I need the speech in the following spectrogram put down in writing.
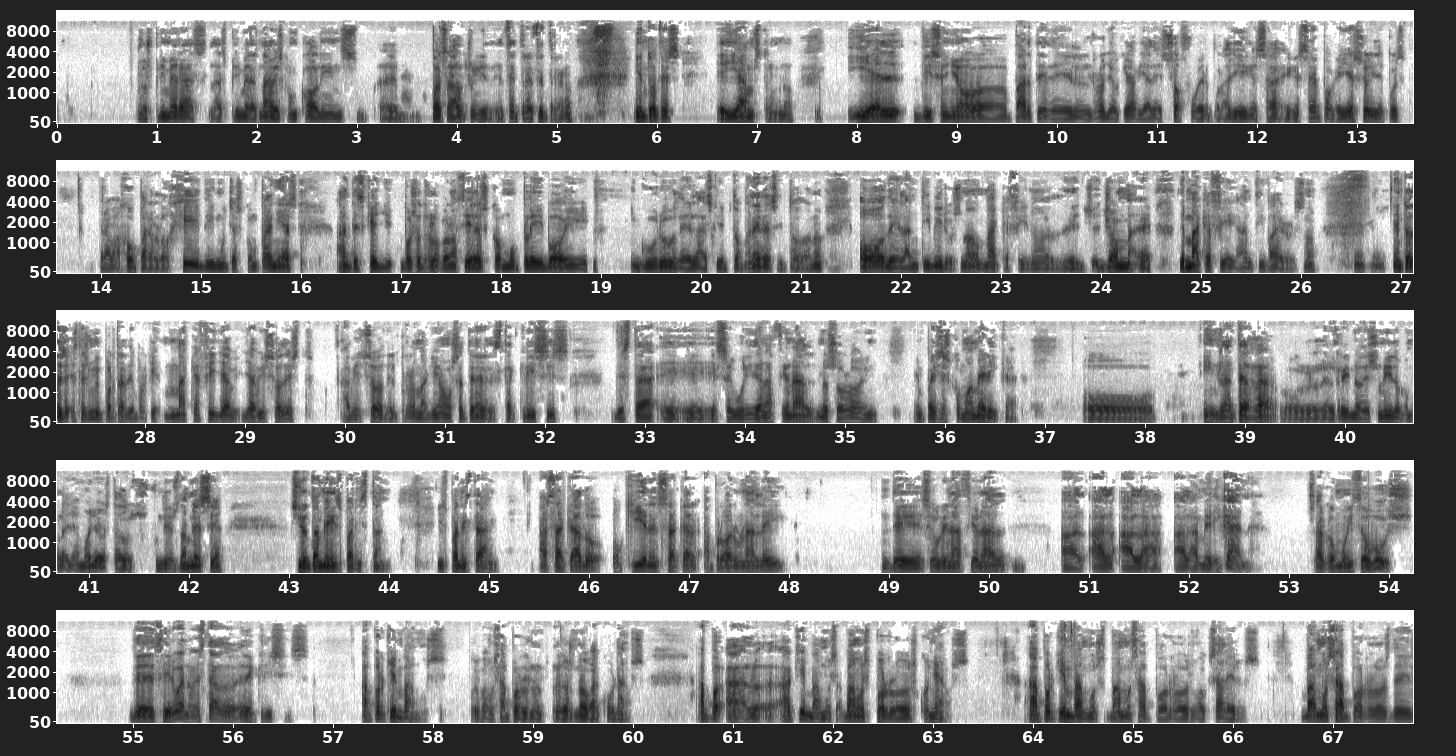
los primeras, las primeras naves con Collins, eh, etcétera, etcétera, ¿no? Y entonces, eh, y Armstrong, ¿no? Y él diseñó parte del rollo que había de software por allí en esa, en esa época y eso, y después trabajó para los HIT y muchas compañías antes que vosotros lo conocierais como Playboy gurú de las criptomonedas y todo, ¿no? O del antivirus, ¿no? McAfee, ¿no? De John, eh, de McAfee Antivirus, ¿no? Uh -huh. Entonces, esto es muy importante porque McAfee ya, ya avisó de esto, avisó del problema que íbamos a tener, de esta crisis, de esta eh, eh, seguridad nacional, no solo en, en países como América o Inglaterra, o el Reino de Unido, como la llamo yo, Estados Unidos de Amnesia, sino también Hispanistán. Hispanistán ha sacado o quieren sacar, aprobar una ley de seguridad nacional a, a, a, la, a, la, americana. O sea, como hizo Bush, de decir, bueno, estado de crisis. ¿A por quién vamos? Pues vamos a por los no vacunados. ¿A, por, a, quién vamos? Vamos por los cuñados. ¿A por quién vamos? Vamos a por los boxaleros. Vamos a por los de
